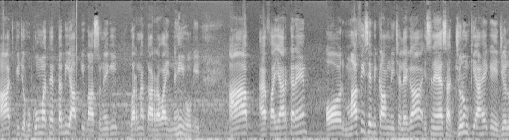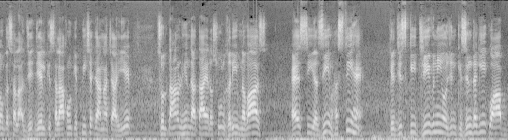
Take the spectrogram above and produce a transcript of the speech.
आज की जो हुकूमत है, तभी आपकी बात सुनेगी, वरना कार्रवाई नहीं होगी। आप एफ़ आई आर करें और माफ़ी से भी काम नहीं चलेगा। इसने ऐसा जुर्म किया है कि जेलों के सला जेल की सलाखों के पीछे जाना चाहिए। सुल्तान हिंद अताए रसूल गरीब नवाज़, ऐसी अजीम हस्ती हैं। कि जिसकी जीवनी और जिनकी ज़िंदगी को आप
